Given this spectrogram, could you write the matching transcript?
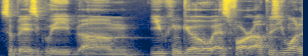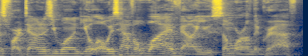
So basically, um, you can go as far up as you want, as far down as you want. You'll always have a y value somewhere on the graph.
